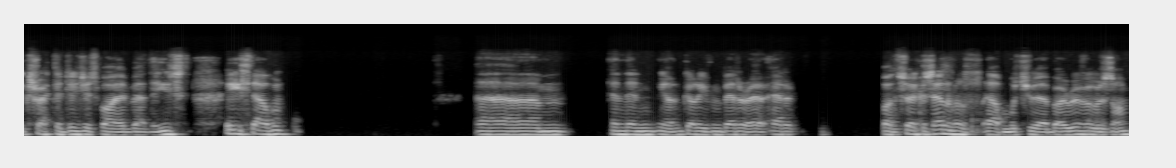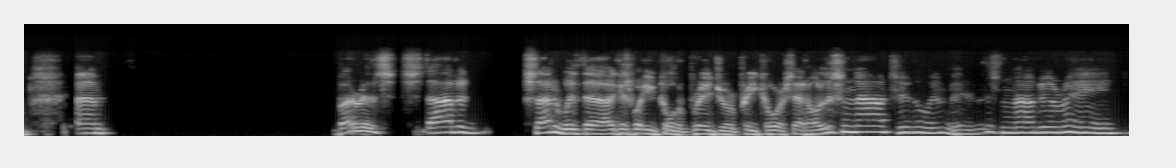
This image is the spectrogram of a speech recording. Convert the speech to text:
extract the digits by about the East East album. Um, and then you know got even better at, at it by the Circus Animals album, which uh, Bow River was on. Um, River started started with uh, I guess what you call a bridge or a pre-chorus. That whole "Listen now to the wind, listen now to the rain,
